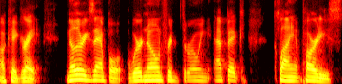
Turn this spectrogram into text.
Okay great. Another example we're known for throwing epic client parties.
